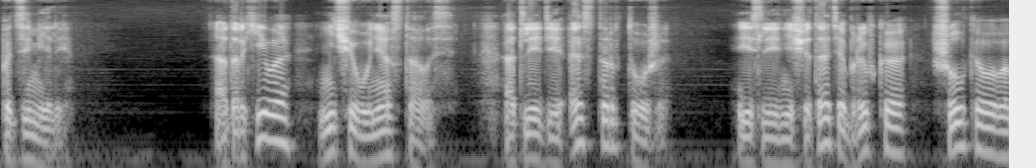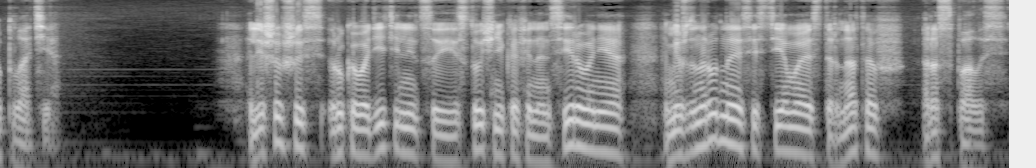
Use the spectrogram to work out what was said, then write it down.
подземелье. От архива ничего не осталось. От леди Эстер тоже, если не считать обрывка шелкового платья. Лишившись руководительницы и источника финансирования, международная система эстернатов – распалась.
